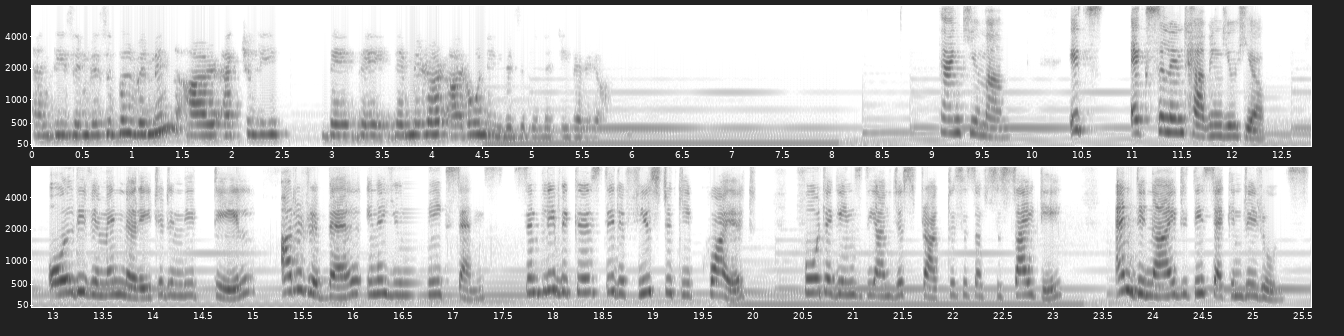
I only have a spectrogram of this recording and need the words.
And these invisible women are actually, they, they, they mirror our own invisibility very often. Thank you, ma'am. It's excellent having you here. All the women narrated in the tale are a rebel in a unique sense, simply because they refused to keep quiet, fought against the unjust practices of society, and denied the secondary roles.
